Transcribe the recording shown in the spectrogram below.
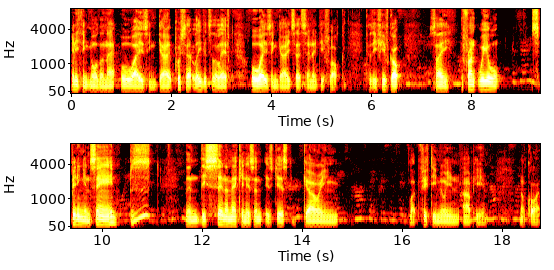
Anything more than that, always engage. Push that lever to the left. Always engage that center diff lock. Because if you've got, say, the front wheel spinning in sand, bzzz, then this center mechanism is just going like 50 million RPM. Not quite.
